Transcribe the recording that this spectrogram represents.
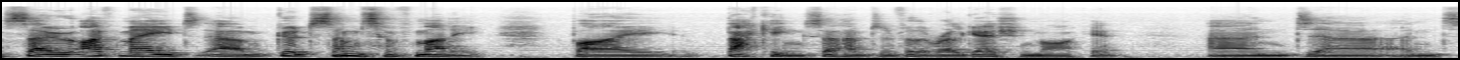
So I've made um, good sums of money by backing Southampton for the relegation market and uh, and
